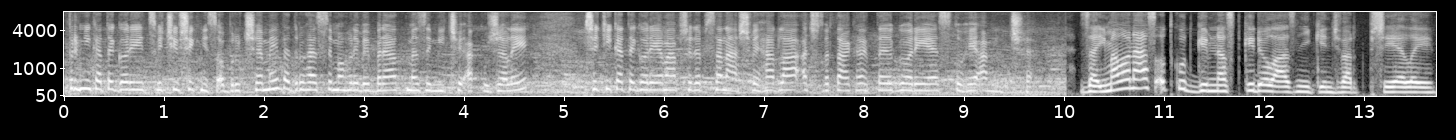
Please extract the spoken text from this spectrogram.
V první kategorii cvičí všichni s obručemi, ve druhé si mohli vybrat mezi míči a kužely. Třetí kategorie má předepsaná švihadla a čtvrtá kategorie stuhy a míče. Zajímalo nás, odkud gymnastky do Lázní Kinžvart přijeli.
